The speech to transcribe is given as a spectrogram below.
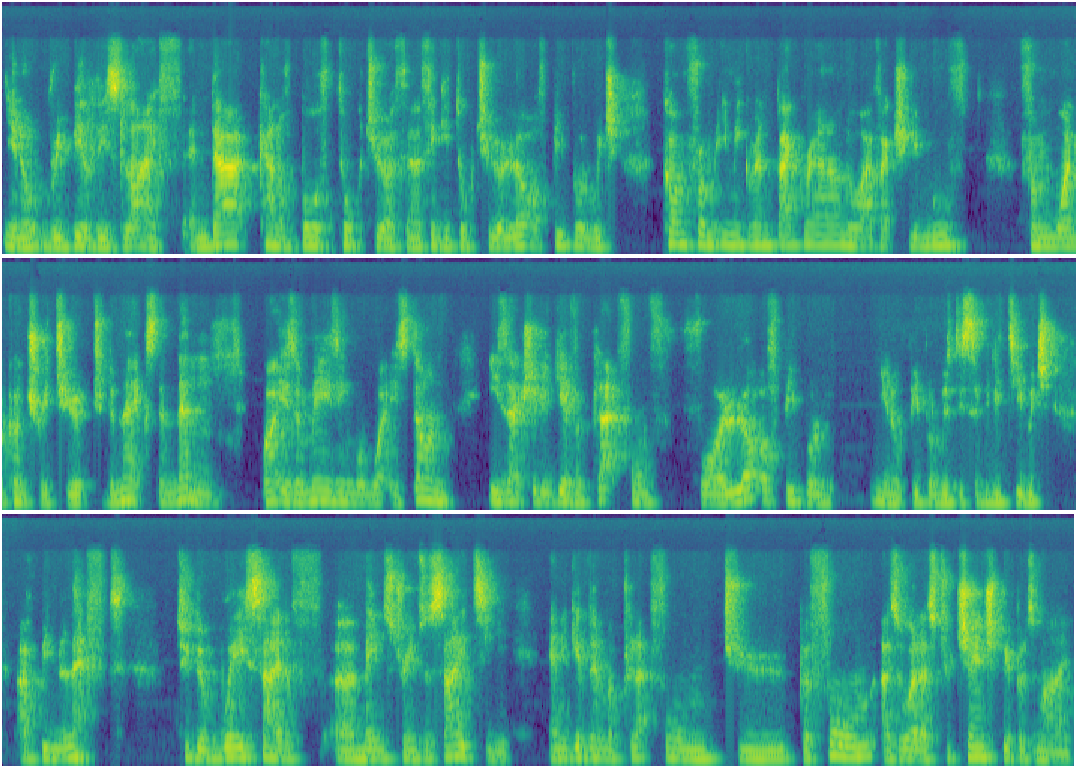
you know rebuild his life. And that kind of both talked to us and i think it talked to a lot of people which come from immigrant background who have actually moved from one country to, to the next. And then mm. what is amazing with what he's done is actually give a platform for a lot of people you know people with disability which have been left to the wayside of uh, mainstream society. And he gave them a platform to perform as well as to change people's mind.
